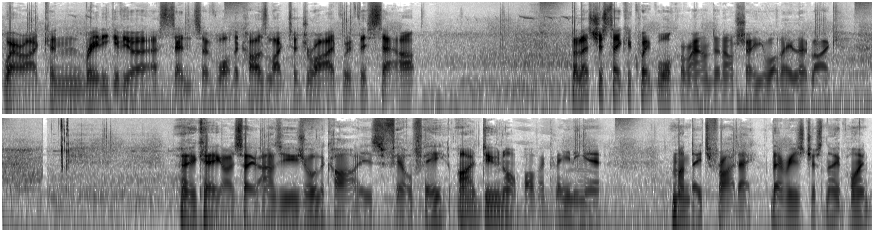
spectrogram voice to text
where I can really give you a, a sense of what the car's like to drive with this setup. But let's just take a quick walk around and I'll show you what they look like. Okay guys, so as usual, the car is filthy. I do not bother cleaning it Monday to Friday. There is just no point.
